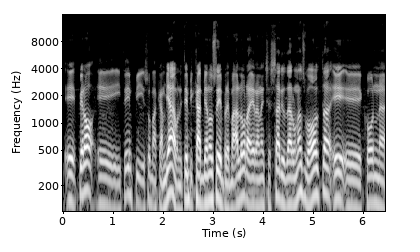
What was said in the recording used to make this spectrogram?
eh, però eh, i tempi insomma, cambiavano, i tempi cambiano sempre, ma allora era necessario dare una svolta e eh, con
